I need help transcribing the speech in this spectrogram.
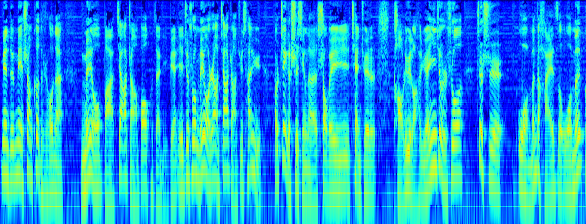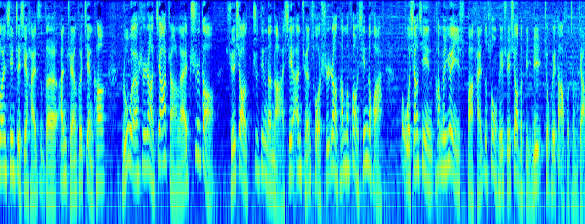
面对面上课的时候呢，没有把家长包括在里边，也就是说没有让家长去参与。他说这个事情呢，稍微欠缺考虑了。原因就是说，这是。我们的孩子，我们关心这些孩子的安全和健康。如果要是让家长来知道学校制定的哪些安全措施，让他们放心的话，我相信他们愿意把孩子送回学校的比例就会大幅增加。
